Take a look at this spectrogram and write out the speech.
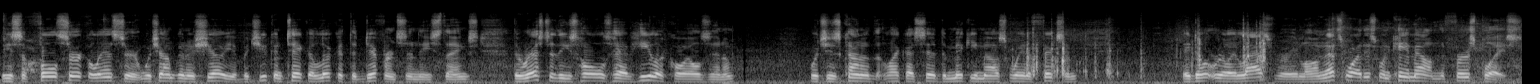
It's a full circle insert, which I'm going to show you, but you can take a look at the difference in these things. The rest of these holes have helicoils in them, which is kind of, like I said, the Mickey Mouse way to fix them. They don't really last very long. That's why this one came out in the first place.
